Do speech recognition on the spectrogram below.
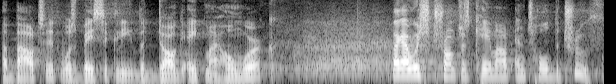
about it was basically, the dog ate my homework. Like, I wish Trump just came out and told the truth.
